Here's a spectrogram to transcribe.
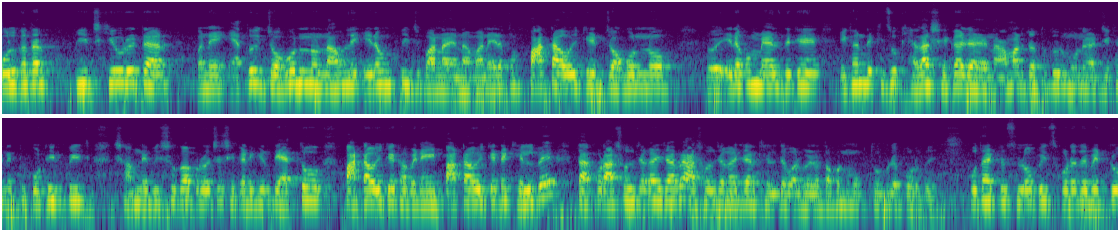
কলকাতার পিচ কিউরেটার মানে এতই জঘন্য না হলে এরকম পিচ বানায় না। মানে এরকম পাটা উইকেট জঘন্য এরকম ম্যাচ দেখে এখান থেকে কিছু খেলা শেখা যায় না। আমার যতদূর মনে হয়, যেখানে একটু কঠিন পিচ, সামনে বিশ্বকাপ রয়েছে, সেখানে কিন্তু এত পাটা উইকেট হবে না। এই পাটা উইকেটে খেলবে, তারপর আসল জায়গায় যাবে, আসল জায়গায় যে আর খেলতে পারবে না, তখন মুখ থুবড়ে পড়বে। কোথায় একটু স্লো পিচ করে দেবে, একটু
